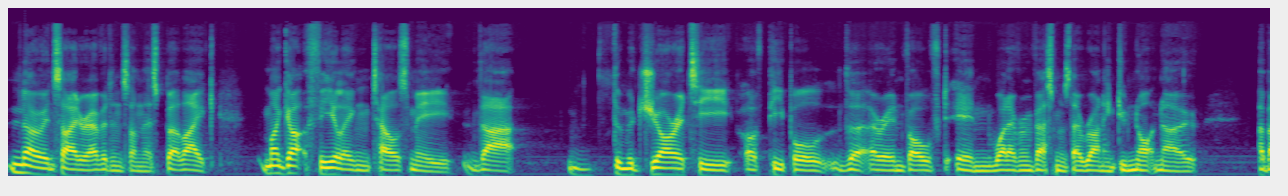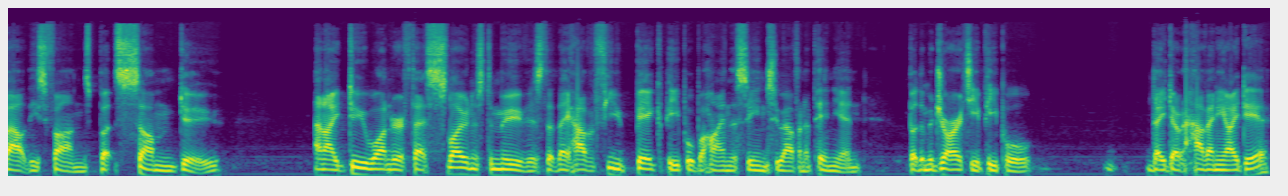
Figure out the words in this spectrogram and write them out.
no insider evidence on this, but like my gut feeling tells me that the majority of people that are involved in whatever investments they're running do not know about these funds, but some do. And I do wonder if their slowness to move is that they have a few big people behind the scenes who have an opinion, but the majority of people, they don't have any idea.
